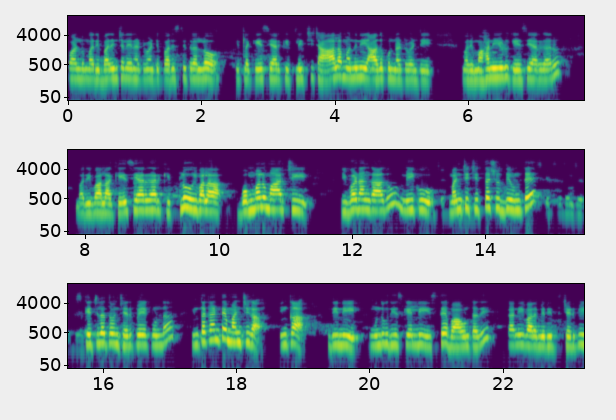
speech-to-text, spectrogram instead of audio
వాళ్ళు మరి భరించలేనటువంటి పరిస్థితులలో ఇట్లా కేసీఆర్ కిట్లు ఇచ్చి చాలామందిని ఆదుకున్నటువంటి మరి మహనీయుడు కేసీఆర్ గారు. మరి ఇవాళ కేసీఆర్ గారి కిట్లు ఇవాళ బొమ్మలు మార్చి ఇవ్వడం కాదు మీకు మంచి చిత్తశుద్ధి ఉంటే స్కెచ్లతో చెరిపేయకుండా ఇంతకంటే మంచిగా ఇంకా దీన్ని ముందుకు తీసుకెళ్ళి ఇస్తే బాగుంటుంది. కానీ ఇవాళ మీరు చెడిపి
